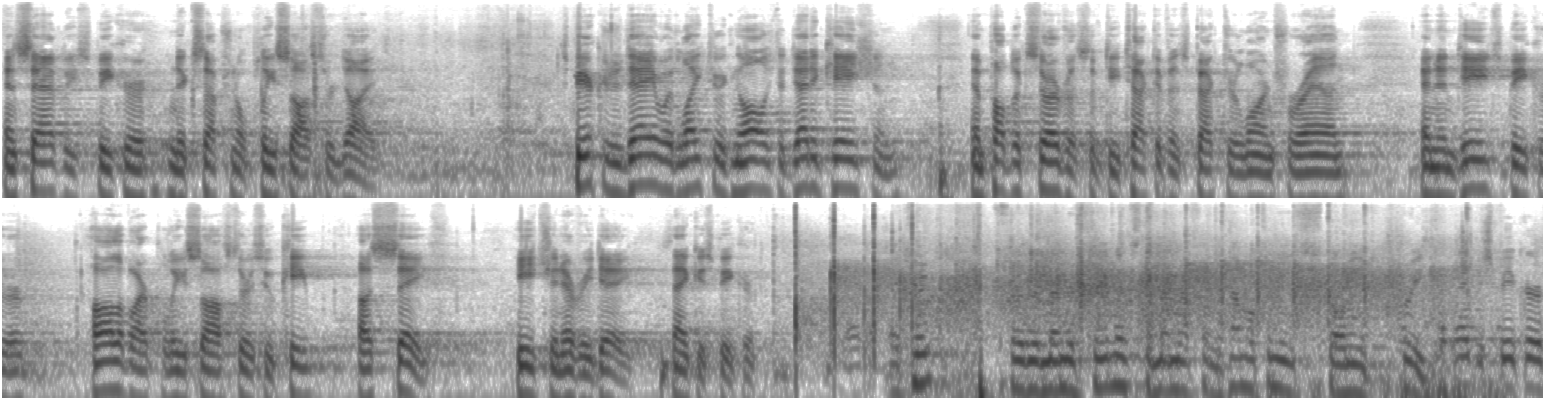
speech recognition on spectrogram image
and sadly, Speaker, an exceptional police officer died. Speaker, today I would like to acknowledge the dedication and public service of Detective Inspector Lauren Ferran, and indeed, Speaker, all of our police officers who keep us safe each and every day. Thank you, Speaker. Thank you. Further member statements. The member from Hamilton Stony Creek. Thank you, Speaker.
